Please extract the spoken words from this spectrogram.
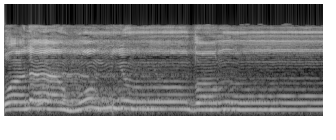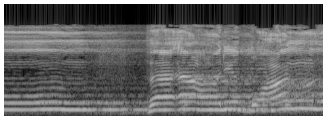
ولا هم ينظرون. فأعرض عنهم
